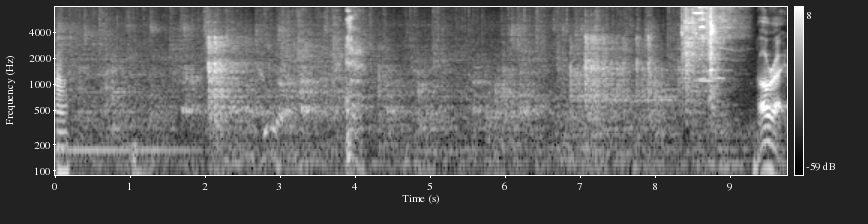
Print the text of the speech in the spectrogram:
Oh. All right.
